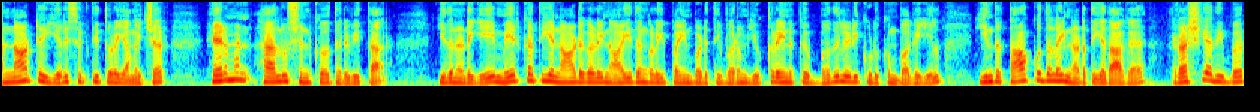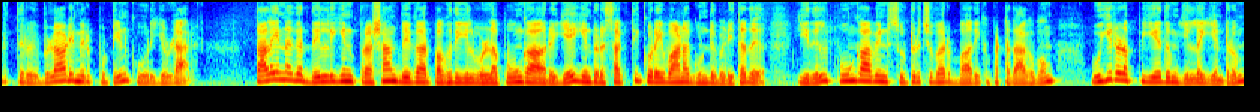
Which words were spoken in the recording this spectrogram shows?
அந்நாட்டு எரிசக்தித்துறை அமைச்சர் ஹெர்மன் ஹாலுஷென்கோ தெரிவித்தார். இதனிடையே மேற்கத்திய நாடுகளின் ஆயுதங்களை பயன்படுத்தி வரும் யுக்ரைனுக்கு பதிலடி கொடுக்கும் வகையில் இந்த தாக்குதலை நடத்தியதாக ரஷ்ய அதிபர் திரு விளாடிமிர் புட்டின் கூறியுள்ளார். தலைநகர் தில்லியின் பிரசாந்த் விகார் பகுதியில் உள்ள பூங்கா அருகே இன்று சக்தி குறைவான குண்டு வெடித்தது. இதில் பூங்காவின் சுற்றுச்சுவர் பாதிக்கப்பட்டதாகவும் உயிரிழப்பு ஏதும் இல்லை என்றும்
